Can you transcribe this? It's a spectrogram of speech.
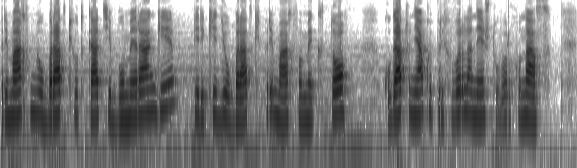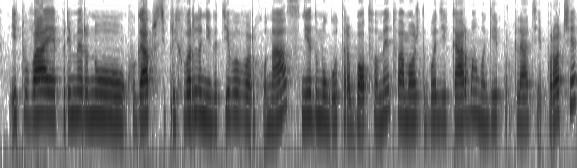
Примахваме обратки от кати и бумеранги, пирикиди обратки примахваме, като когато някой прихвърля нещо върху нас. И това е примерно, когато си прихвърля негатива върху нас, ние да му го отработваме. Това може да бъде и карма, магия, проклятие и прочее.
